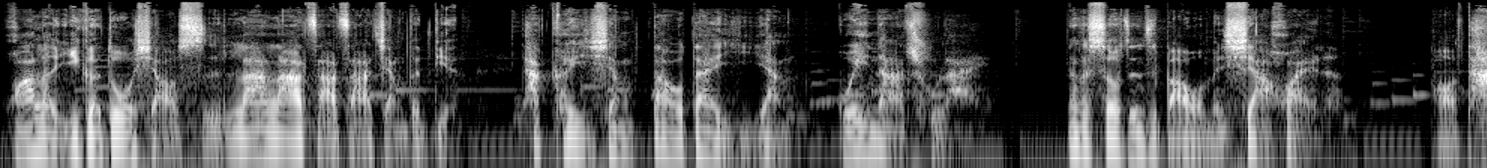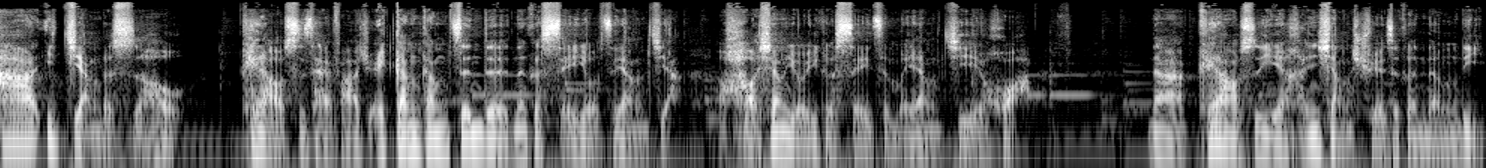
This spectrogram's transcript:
花了一个多小时拉拉杂杂讲的点，他可以像倒带一样归纳出来。那个时候真是把我们吓坏了。哦，他一讲的时候，K 老师才发觉，哎，刚刚真的那个谁有这样讲，好像有一个谁怎么样接话。那 K 老师也很想学这个能力，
